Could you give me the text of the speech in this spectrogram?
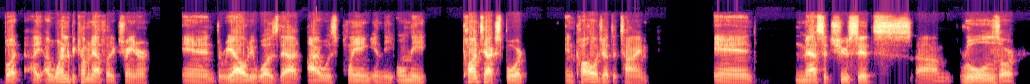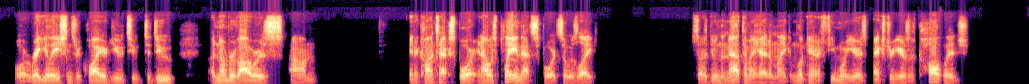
but I, I wanted to become an athletic trainer. And the reality was that I was playing in the only contact sport in college at the time. And Massachusetts um, rules or or regulations required you to to do a number of hours um, in a contact sport, and I was playing that sport, so it was like started doing the math in my head. I'm like, I'm looking at a few more years, extra years of college.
